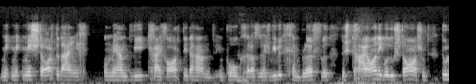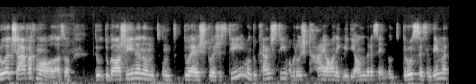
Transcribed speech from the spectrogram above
wir, wir starten eigentlich und wir haben wie keine Karte in der Hand im Poker. Also du hast wie wirklich einen Bluff, weil du hast keine Ahnung, wo du stehst und du schaust einfach mal. Also du, du gehst rein und, und du, hast, du hast ein Team und du kennst das Team, aber du hast keine Ahnung, wie die anderen sind. Und die Russen sind immer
